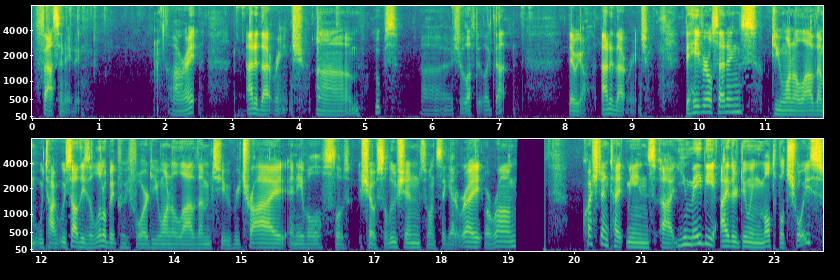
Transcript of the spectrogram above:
Fascinating. All right, added that range. Um, oops, uh, I should have left it like that. There we go, out of that range. Behavioral settings, do you want to allow them, we talked, we saw these a little bit before, do you want to allow them to retry, enable show solutions once they get it right or wrong? Question type means uh, you may be either doing multiple choice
